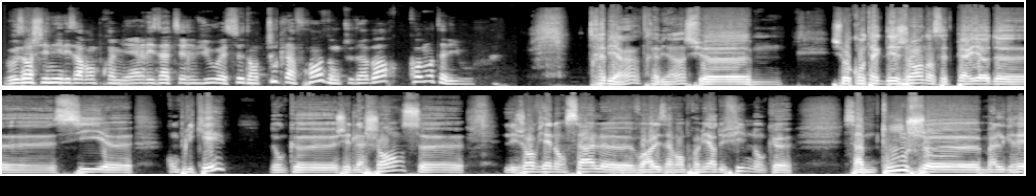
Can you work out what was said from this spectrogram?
Vous enchaînez les avant-premières, les interviews et ce dans toute la France. Donc tout d'abord, comment allez-vous? Très bien, très bien. Je suis, euh, je suis au contact des gens dans cette période euh, si euh, compliquée. Donc euh, j'ai de la chance. euh, les gens viennent en salle euh, voir les avant-premières du film, donc ça me touche malgré,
